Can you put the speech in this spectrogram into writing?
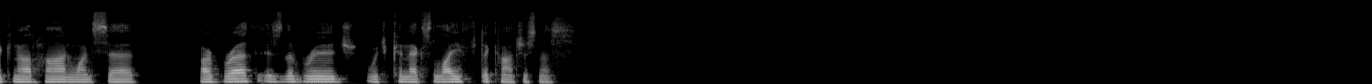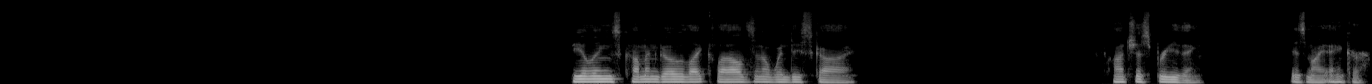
Thich Nhat Hanh once said, Our breath is the bridge which connects life to consciousness. Feelings come and go like clouds in a windy sky. Conscious breathing is my anchor.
